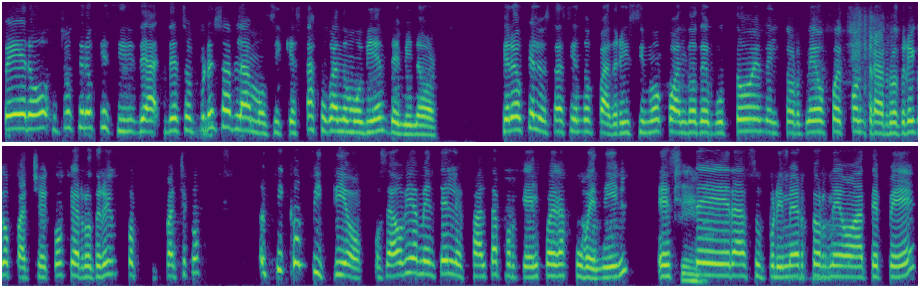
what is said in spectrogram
pero yo creo que si de, sorpresa hablamos y que está jugando muy bien, de Minor. Creo que lo está haciendo padrísimo. Cuando debutó en el torneo fue contra Rodrigo Pacheco, que Rodrigo Pacheco sí compitió. O sea, obviamente le falta porque él juega juvenil. Este era su primer torneo ATP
